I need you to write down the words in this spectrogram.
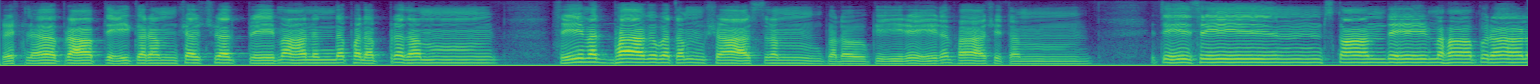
कृष्ण प्राप्तिकरं शश्वत्प्रेमानन्दफलप्रदम् श्रीमद्भागवतं शास्त्रं कलौकीरेण भाषितम्। इति श्रीस्कान्दे महापुराण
